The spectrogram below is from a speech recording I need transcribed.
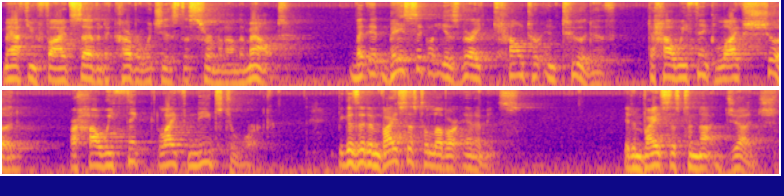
Matthew 5 7 to cover, which is the Sermon on the Mount. But it basically is very counterintuitive to how we think life should or how we think life needs to work. Because it invites us to love our enemies. It invites us to not judge.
